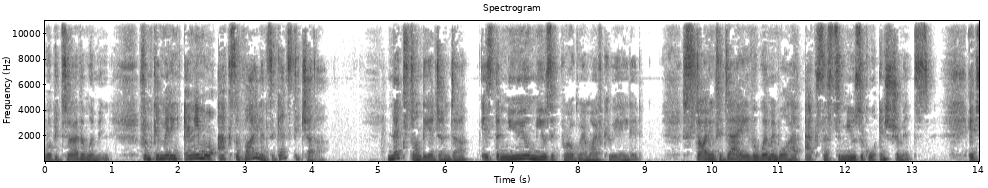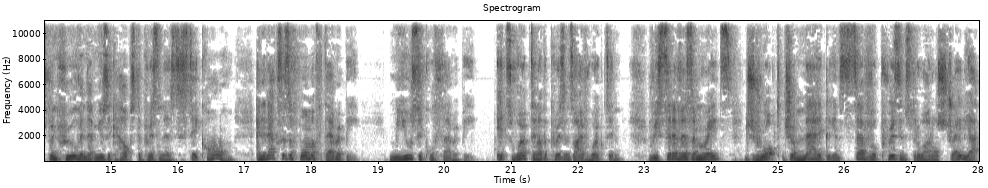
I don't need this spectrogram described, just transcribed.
will deter the women from committing any more acts of violence against each other. Next on the agenda is the new music program I've created. Starting today, the women will have access to musical instruments. It's been proven that music helps the prisoners to stay calm, and it acts as a form of therapy, musical therapy. It's worked in other prisons I've worked in. Recidivism rates dropped dramatically in several prisons throughout Australia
